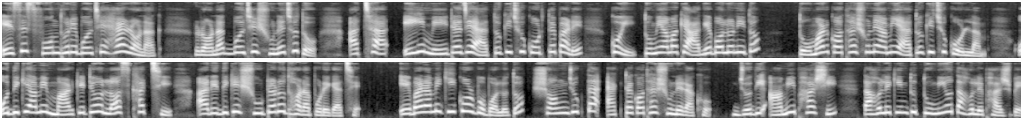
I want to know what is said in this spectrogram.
এসএস ফোন ধরে বলছে হ্যাঁ রনাক। রনাক বলছে, শুনেছ তো? আচ্ছা এই মেয়েটা যে এত কিছু করতে পারে, কই, তুমি আমাকে আগে বলনি তো? তোমার কথা শুনে আমি এত কিছু করলাম। ওদিকে আমি মার্কেটেও লস খাচ্ছি, আর এদিকে শুটারও ধরা পড়ে গেছে। এবার আমি কি করব বলো তো? সংযুক্তা, একটা কথা শুনে রাখো। যদি আমি ফাঁসি, তাহলে কিন্তু তুমিও তাহলে ফাঁসবে।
